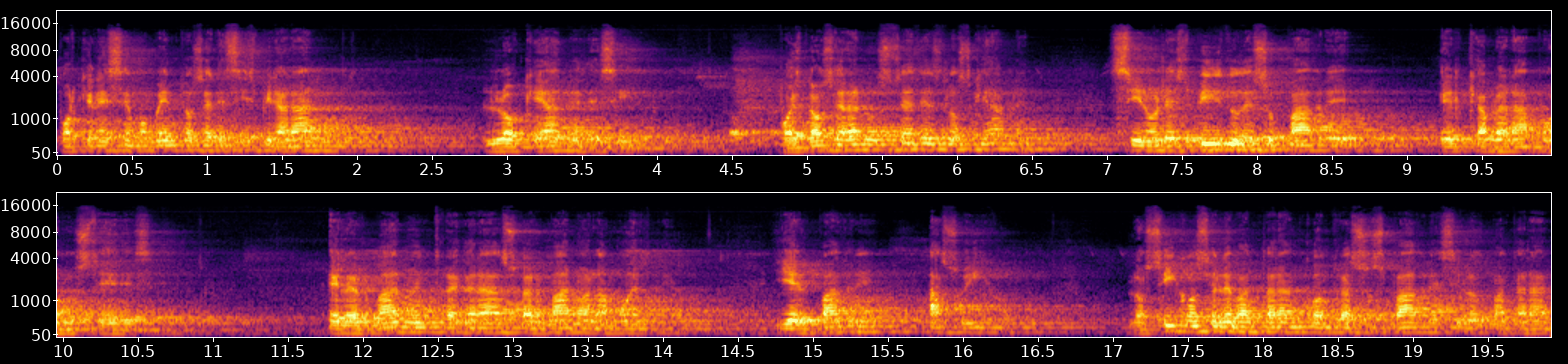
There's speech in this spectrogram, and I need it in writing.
porque en ese momento se les inspirarán lo que han de decir. Pues no serán ustedes los que hablen, sino el Espíritu de su Padre el que hablará por ustedes. El hermano entregará a su hermano a la muerte y el padre a su hijo. Los hijos se levantarán contra sus padres y los matarán.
